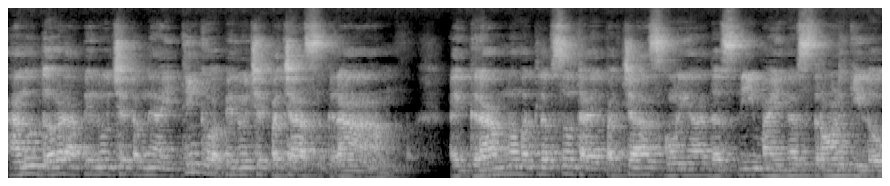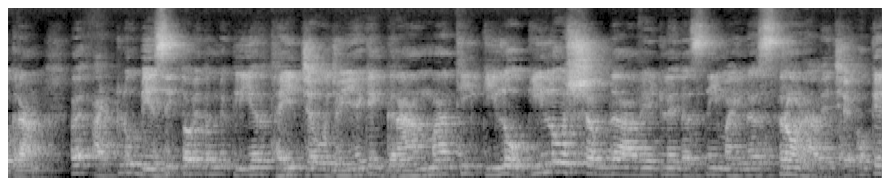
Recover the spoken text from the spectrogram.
આનું દળ આપેલું છે, તમને આઈ થિંક આપેલું છે પચાસ ગ્રામ. ગ્રામનો મતલબ શું થાય? પચાસ ગુણ્યા દસની માઇનસ ત્રણ કિલોગ્રામ. હવે આટલું બેસિક તો હવે તમને ક્લિયર થઈ જ જવું જોઈએ કે ગ્રામમાંથી કિલો કિલો શબ્દ આવે એટલે દસની માઇનસ ત્રણ આવે છે. Okay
